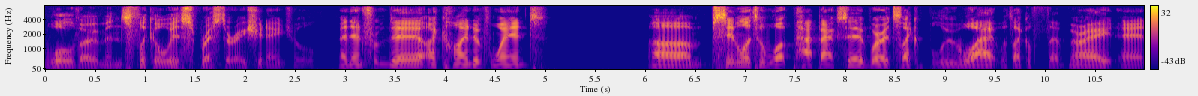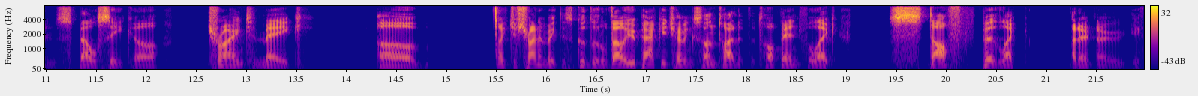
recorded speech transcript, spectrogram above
Wall of Omens, Flickerwisp, Restoration Angel. And then from there, I kind of went um, similar to what Papak said, where it's like blue white with like a Ephemerate and Spellseeker trying to make, um, like just trying to make this good little value package, having Sun Titan at the top end for like stuff, but like I don't know if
